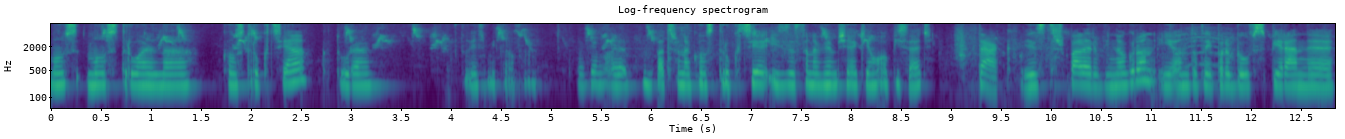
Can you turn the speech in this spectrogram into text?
y, monstrualna konstrukcja, która... Tu jest mikrofon wiem, ale patrzę na konstrukcję i zastanawiam się, jak ją opisać. Tak, jest szpaler winogron i on do tej pory był wspierany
